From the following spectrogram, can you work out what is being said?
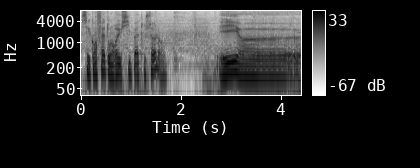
c'est qu'en fait on réussit pas tout seul. Et euh,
